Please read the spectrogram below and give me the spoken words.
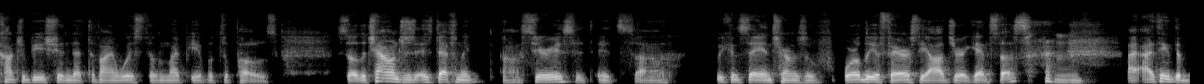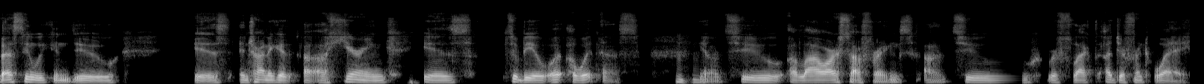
contribution that divine wisdom might be able to pose. So the challenge is, is definitely uh, serious. It, it's uh, we can say in terms of worldly affairs, the odds are against us. Mm. I, I, think the best thing we can do is in trying to get a, a hearing is to be a, a witness. Mm-hmm. You know, to allow our sufferings uh, to reflect a different way.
